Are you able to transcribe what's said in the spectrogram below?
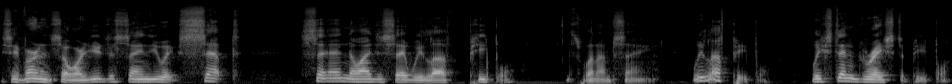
You say, Vernon, so are you just saying you accept sin? No, I just say we love people. That's what I'm saying. We love people. We extend grace to people.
